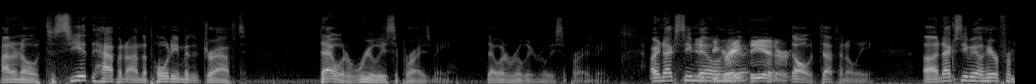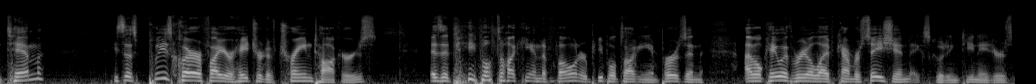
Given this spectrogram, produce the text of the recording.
I don't know. To see it happen on the podium at the draft, that would really surprise me. That would really really surprise me. All right, next email. be great here- theater. Oh, definitely. Uh, next email here from Tim. He says, "Please clarify your hatred of train talkers. Is it people talking on the phone or people talking in person? I'm okay with real life conversation, excluding teenagers,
